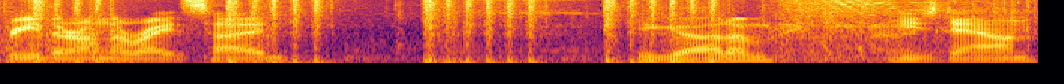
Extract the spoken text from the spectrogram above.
Breather on the right side. You got him? He's down.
